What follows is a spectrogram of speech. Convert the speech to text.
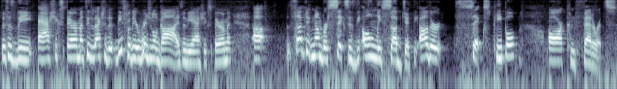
this is the Asch experiments. These are actually the, these were the original guys in the Asch experiment. Uh, subject number six is the only subject. The other six people are Confederates,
